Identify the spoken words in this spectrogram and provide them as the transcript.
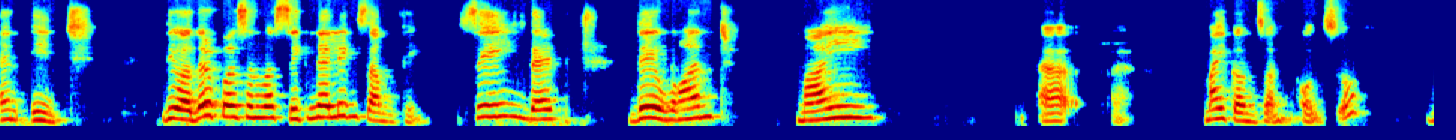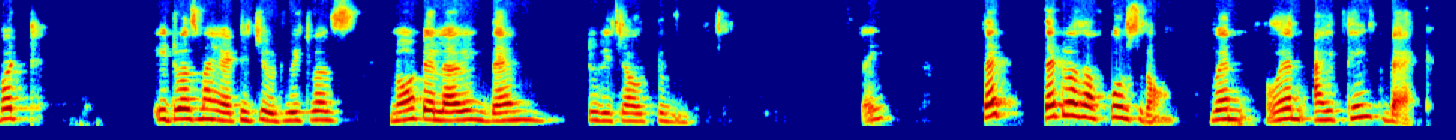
an inch the other person was signaling something saying that they want my uh, my concern also. But it was my attitude which was not allowing them to reach out to me right? That that was of course wrong. When when i think back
